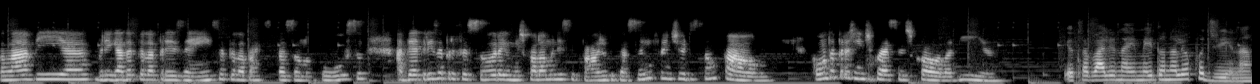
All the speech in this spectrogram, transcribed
Olá, Bia. Obrigada pela presença, pela participação no curso. A Beatriz é professora em uma escola municipal de educação infantil de São Paulo. Conta pra gente qual é essa escola, Bia. Eu trabalho na EMEI Dona Leopoldina.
